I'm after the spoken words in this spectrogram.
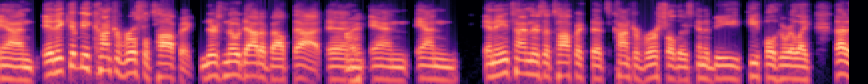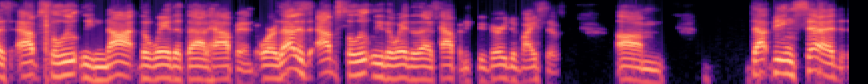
And it, it could be a controversial topic. There's no doubt about that. And right. and and and anytime there's a topic that's controversial, there's going to be people who are like, that is absolutely not the way that that happened, or that is absolutely the way that that's happened. It can be very divisive. Um, that being said,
